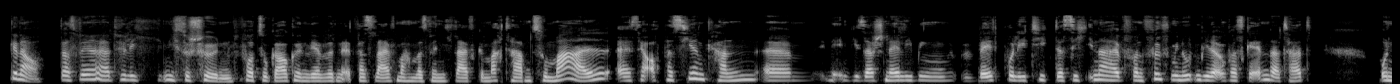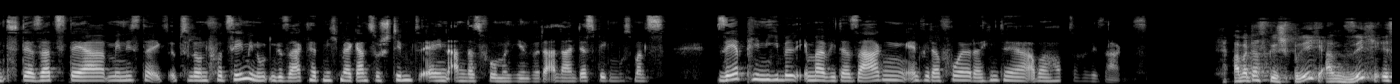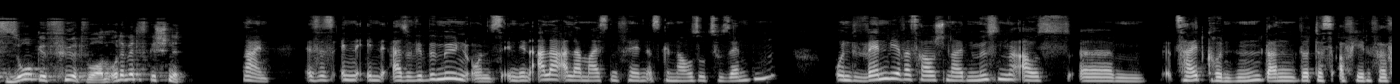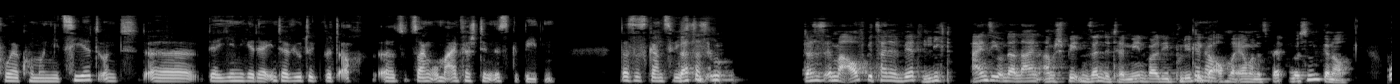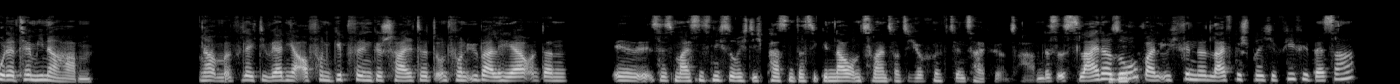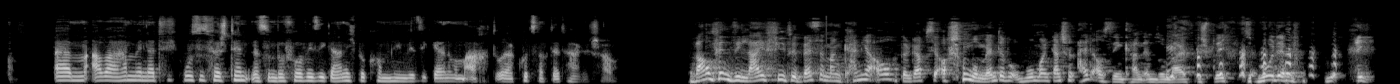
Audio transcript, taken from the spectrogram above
Genau, das wäre natürlich nicht so schön, vorzugaukeln, wir würden etwas live machen, was wir nicht live gemacht haben. Zumal es ja auch passieren kann ähm, in, in dieser schnelllebigen Weltpolitik, dass sich innerhalb von fünf Minuten wieder irgendwas geändert hat und der Satz, der Minister XY vor zehn Minuten gesagt hat, nicht mehr ganz so stimmt, er ihn anders formulieren würde. Allein deswegen muss man es sehr penibel immer wieder sagen, entweder vorher oder hinterher, aber Hauptsache wir sagen es. Aber das Gespräch an sich ist so geführt worden oder wird es geschnitten? Nein, es ist in, in, also wir bemühen uns, in den aller, allermeisten Fällen es genauso zu senden. Und wenn wir was rausschneiden müssen aus ähm, Zeitgründen, dann wird das auf jeden Fall vorher kommuniziert und äh, derjenige, der interviewt wird, wird auch äh, sozusagen um Einverständnis gebeten. Das ist ganz wichtig. Dass das, im, dass es immer aufgezeichnet wird, liegt einzig und allein am späten Sendetermin, weil die Politiker genau. auch mal irgendwann ins Bett müssen. Genau. Oder Termine haben. Ja, vielleicht, die werden ja auch von Gipfeln geschaltet und von überall her und dann äh, ist es meistens nicht so richtig passend, dass sie genau um 22.15 Uhr Zeit für uns haben. Das ist leider mhm. so, weil ich finde Live-Gespräche viel, viel besser. Ähm, aber haben wir natürlich großes Verständnis und bevor wir sie gar nicht bekommen, nehmen wir sie gerne um acht oder kurz nach der Tagesschau. Warum finden Sie live viel, viel besser? Man kann ja auch, da gab es ja auch schon Momente, wo, wo man ganz schön alt aussehen kann in so einem Live-Gespräch. Sowohl der,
